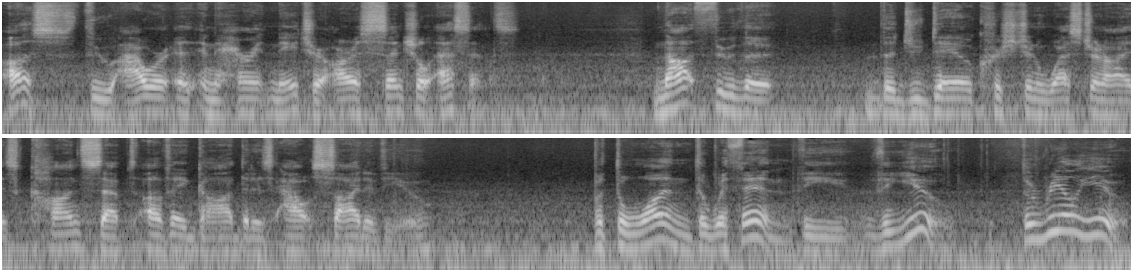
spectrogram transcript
us, through our inherent nature, our essential essence, not through the the Judeo-Christian westernized concept of a God that is outside of you but the one, the within, the the you, the real you.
